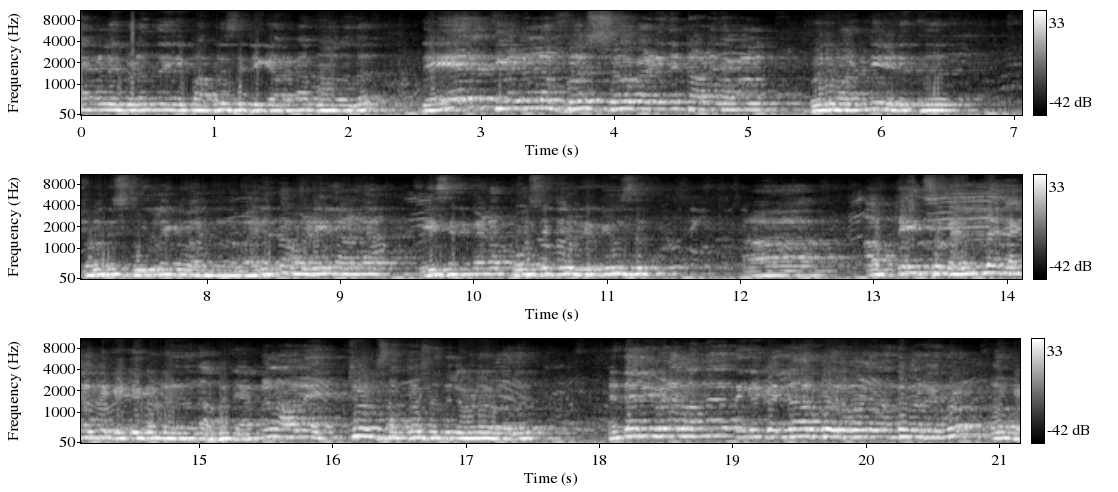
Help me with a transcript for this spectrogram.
ഞങ്ങൾ ഇവിടുന്ന് ഈ പബ്ലിസിറ്റിക്ക് ഇറങ്ങാൻ പോകുന്നത്. നേരെ തിയേറ്ററിലെ ഫസ്റ്റ് ഷോ കഴിഞ്ഞിട്ടാണ് ഞങ്ങൾ ഒരു വണ്ടി എടുത്ത് ജ്യോതി സ്കൂളിലേക്ക് വരുന്നത്. വരുന്ന വഴിയിലാണ് ഈ സിനിമയുടെ പോസിറ്റീവ് റിവ്യൂസും അപ്ഡേറ്റ്സും എല്ലാം ഞങ്ങൾക്ക് കിട്ടിക്കൊണ്ടിരുന്നത്. അപ്പൊ ഞങ്ങളാണ് ഏറ്റവും സന്തോഷത്തിൽ ഇവിടെ ഉള്ളത്. എന്തായാലും ഇവിടെ വന്ന് നിങ്ങൾക്ക് എല്ലാവർക്കും ഒരുപാട് നന്ദി പറയുന്നു. ഓക്കെ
